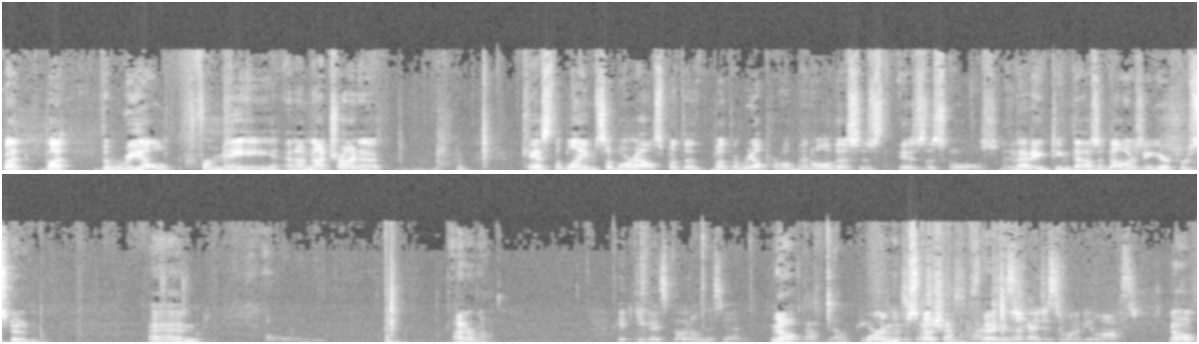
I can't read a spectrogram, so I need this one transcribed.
But, but the real, for me, and I'm not trying to cast the blame somewhere else, but the, but the real problem in all of this is, is the schools, and that eighteen thousand dollars a year per student. And I don't know, Hey, you guys vote on this yet? no, No. No. we're in the discussion phase, I just didn't wanna be lost, no,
